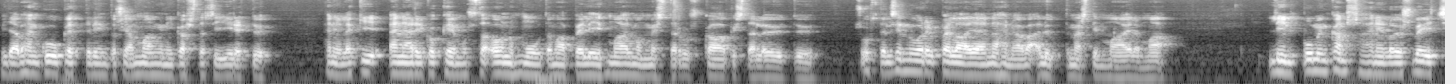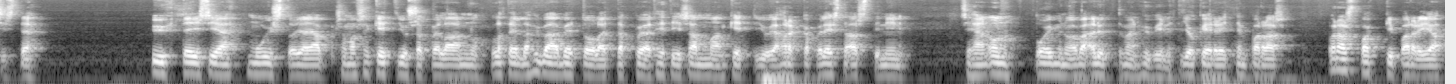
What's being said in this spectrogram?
mitä vähän googlettelin tosiaan Magnikasta siirretty. Hänelläkin NR-kokemusta on muutama peli, maailmanmestaruuskaapista löytyy. Suhteellisen nuori pelaaja ja nähnyt aivan älyttömästi maailmaa. Lindbomin kanssa hänellä on jo Sveitsistä yhteisiä muistoja ja samassa ketjussa pelannut. Latelta hyvää vetoa laittaa pojat heti samaan ketjuun ja harkkapeleistä asti, niin sehän on toiminut aivan älyttömän hyvin, että jokereiden paras, paras pakkipari ja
